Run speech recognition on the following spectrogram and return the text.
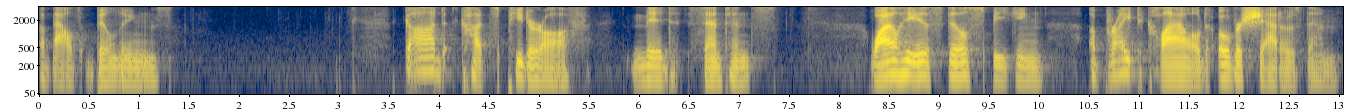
about buildings. God cuts Peter off mid sentence. While he is still speaking, a bright cloud overshadows them.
